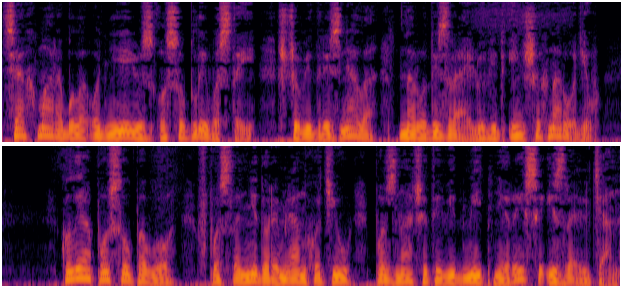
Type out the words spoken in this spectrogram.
Ця хмара була однією з особливостей, що відрізняла народ Ізраїлю від інших народів. Коли апостол Павло в посланні до римлян хотів позначити відмітні риси ізраїльтян,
